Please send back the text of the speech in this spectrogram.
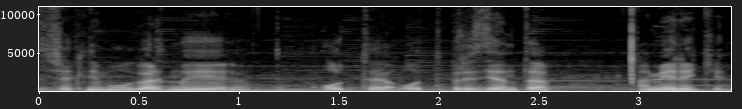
зашли к нему, говорят, мы от, от президента Америки.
